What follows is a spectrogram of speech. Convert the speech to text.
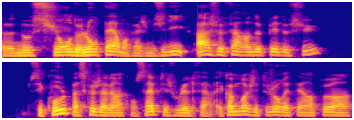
euh, notion de long terme. En fait, je me suis dit, ah, je vais faire un EP dessus. C'est cool parce que j'avais un concept et je voulais le faire. Et comme moi, j'ai toujours été un peu un,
